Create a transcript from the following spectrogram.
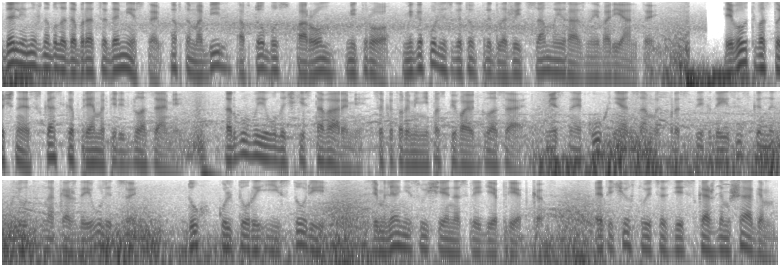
Далее нужно было добраться до места. Автомобиль, автобус, паром, метро. Мегаполис готов предложить самые разные варианты. И вот восточная сказка прямо перед глазами. Торговые улочки с товарами, за которыми не поспевают глаза. Местная кухня от самых простых до изысканных блюд на каждой улице. Дух культуры и истории, земля, несущая наследие предков. Это чувствуется здесь с каждым шагом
